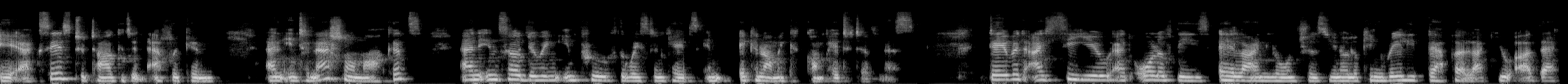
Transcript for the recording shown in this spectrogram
air access to targeted African and international markets, and in so doing, improve the Western Cape's economic competitiveness. David, I see you at all of these airline launches, you know, looking really dapper, like you are that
